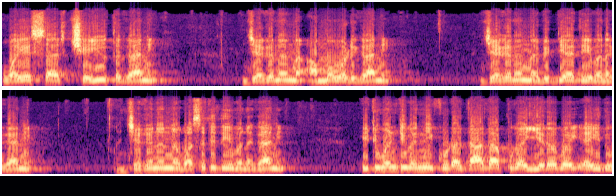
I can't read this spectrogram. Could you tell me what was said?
వైఎస్ఆర్ చేయూత కానీ జగనన్న అమ్మఒడి కానీ జగనన్న విద్యా దీవెన కానీ జగనన్న వసతి దీవెన కానీ ఇటువంటివన్నీ కూడా దాదాపుగా ఇరవై ఐదు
